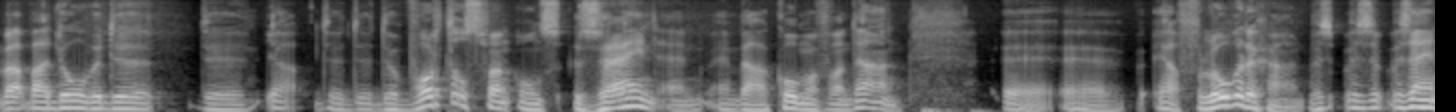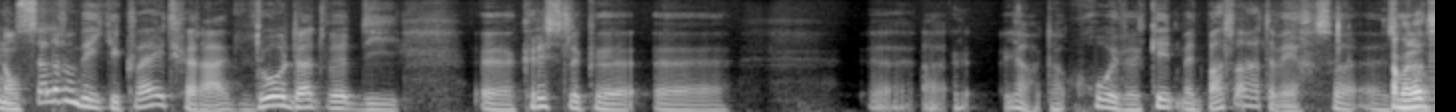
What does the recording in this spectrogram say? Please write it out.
wa- waardoor we de, de, ja, de, de, de wortels van ons zijn en, en waar komen vandaan eh, eh, ja, verloren gaan. We, we, we zijn onszelf een beetje kwijtgeraakt doordat we die eh, christelijke. eh, eh, eh, ja, dan gooien we het kind met badwater weg. Zo, eh, Ja, maar dat,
